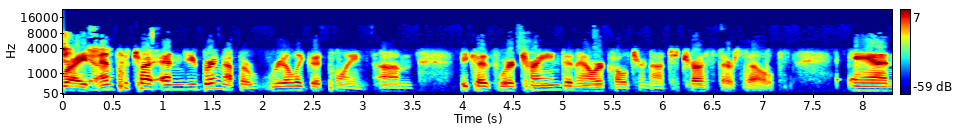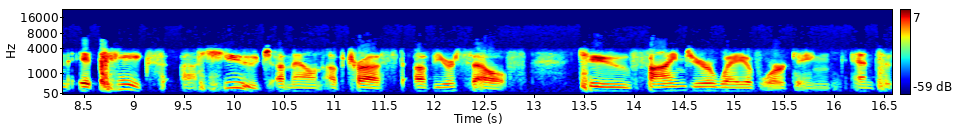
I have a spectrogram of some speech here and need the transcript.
right Yeah. and to try and you bring up a really good point um, because we're trained in our culture not to trust ourselves and it takes a huge amount of trust of yourself to find your way of working and to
